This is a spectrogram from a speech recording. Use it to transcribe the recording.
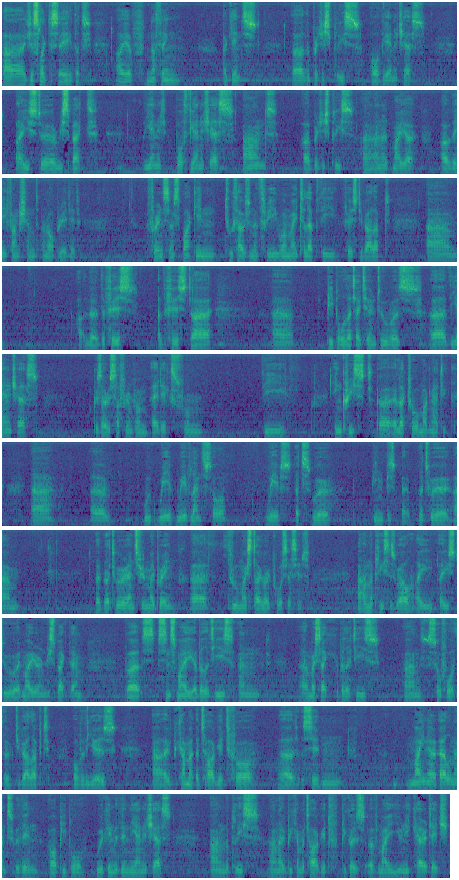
Uh, I'd just like to say that I have nothing against uh, the British police or the NHS. I used to respect the NH both the NHS and uh, British police uh, and admire how they functioned and operated. For instance, back in 2003 when my telepathy first developed, um, the the first uh, the first uh, uh, people that I turned to was uh, the NHS because I was suffering from headaches from the increased uh, electromagnetic uh, uh, wave wavelengths or waves that were being uh, that were um, that, that were entering my brain uh, through my styloid processes and the police as well. I, I used to admire and respect them but since my abilities and uh, my psychic abilities and so forth have developed over the years uh, I've become a, a target for uh, certain minor elements within our people working within the NHS and the police and I've become a target because of my unique heritage.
